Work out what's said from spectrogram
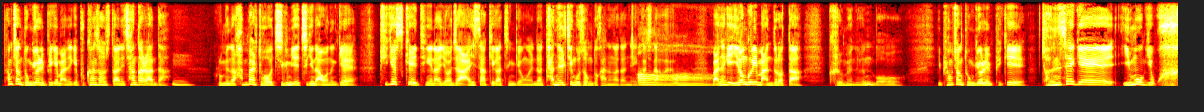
평창 동계올림픽에 만약에 북한 선수단이 참가를 한다. 음. 그러면은 한발 더 지금 예측이 나오는 게 피겨 스케이팅이나 여자 아이스하키 같은 경우에는 단일 팀 구성도 가능하다는 얘기까지 어, 나와요. 어. 만약에 이런 그림 만들었다 그러면은 뭐 이 평창 동계올림픽이 전 세계 이목이 확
